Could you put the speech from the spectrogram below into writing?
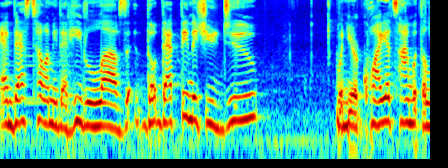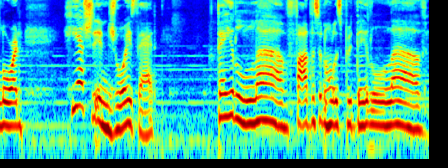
And that's telling me that He loves that thing that you do when you're quiet time with the Lord. He actually enjoys that. They love, Father, Son, and Holy Spirit, they love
